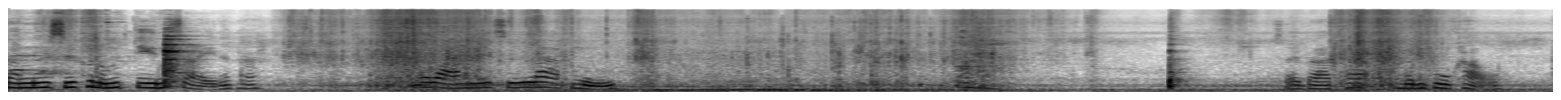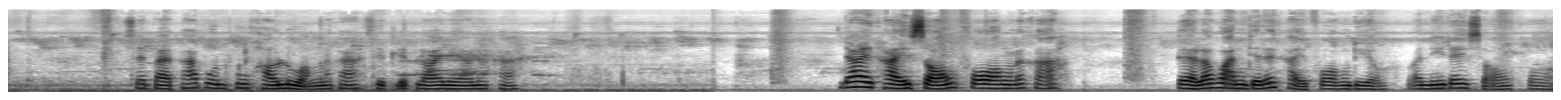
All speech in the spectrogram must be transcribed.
วันนี้ซื้อขนมจีนใส่นะคะ เมื่อวานนี้ซื้อลาบหมูใส่บาตรพระบนภูเขา ใส่บาตรพระบนภูเขาหลวงนะคะ เสร็จเรียบร้อยแล้วนะคะ ได้ไข่สองฟองนะคะ แต่ละวันจะได้ไข่ฟองเดียว วันนี้ได้สองฟอง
